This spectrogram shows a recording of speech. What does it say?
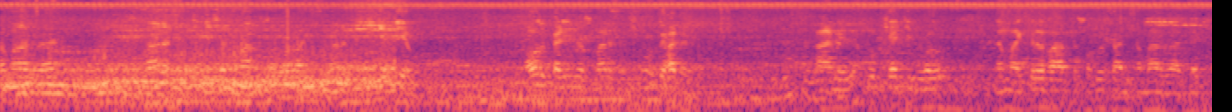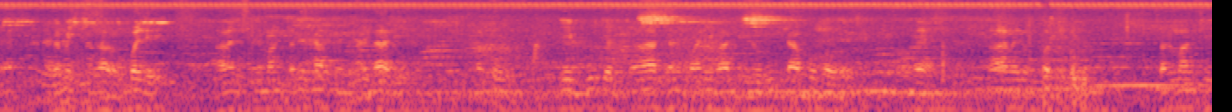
ಸಮಾಜ ಸ್ಮರಣ ಸಂಚಿಕೆ ಶತಮಾನ ಸೂತ್ರವಾಗಿ ಸ್ಮರಣ ಸಂಚಿಕೆ ಬಿಎಂ ಅವ್ರ ಕಡೆಯಿಂದ ಸ್ಮರಣ ಸಂಚಿಕೆ ಉದ್ಘಾಟನೆ ಆಮೇಲೆ ಮುಖ್ಯ ಅತಿಥಿಗಳು ನಮ್ಮ ಅಖಿಲ ಭಾರತ ಸ್ವಗುಸಾರಿ ಸಮಾಜದ ಅಧ್ಯಕ್ಷ ರಮೇಶ್ ಚಂದ್ರ ಹುಬ್ಬಳ್ಳಿ ಆಮೇಲೆ ಶ್ರೀಮಾನ್ ಚಂದ್ರಕಾಂತ್ ಭಂಡಾರಿ ಮತ್ತು ಈ ಪೂಜ್ಯ ಜನಾರ್ದನ್ ವಾಣಿ ಭಾರತೀಯವರು ಚಾಪೂರ್ ಅವರು ಏ, ಆಮೇಲೆ ಉಪಸ್ಥಿತರು ಸನ್ಮಾನ್ ಶ್ರೀ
